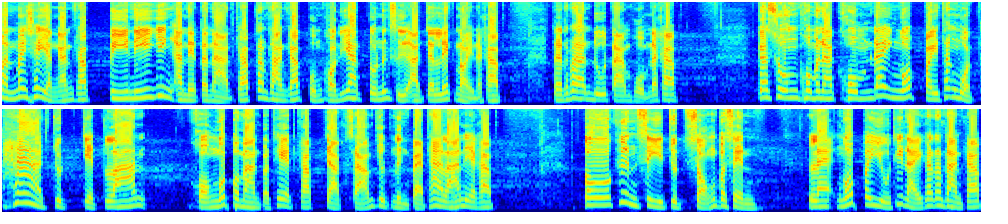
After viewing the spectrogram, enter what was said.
มันไม่ใช่อย่างนั้นครับ ปีนี้ยิ่งอเนจนาถครับท่านประธานครับ ผมขออนุญาตตัวหนังสืออาจจะเล็กหน่อยนะครับ แต่ท่านประธานดูตามผมนะครับ กระทรวงคมนาคมได้งบไปทั้งหมด 5.7 ล้านของงบประมาณประเทศครับจาก 3.185 ล้านเนี่ยครับ โตขึ้น 4.2%และงบไปอยู่ที่ไหนครับท่านประธานครับ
